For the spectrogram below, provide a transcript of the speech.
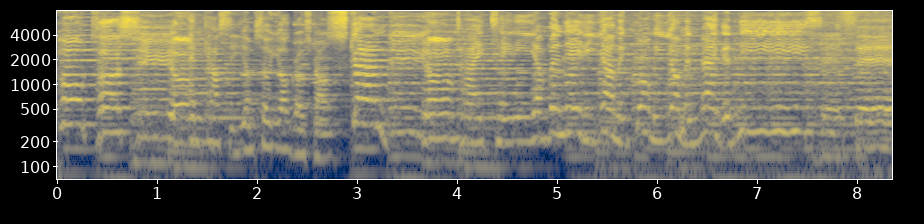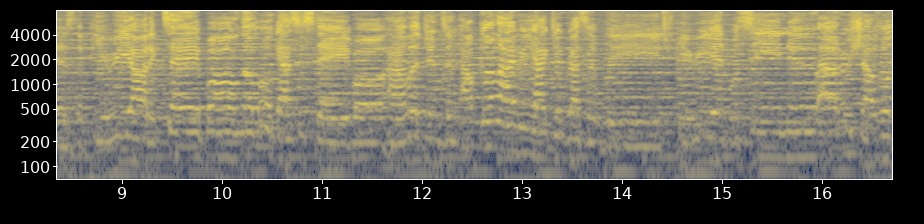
potassium, and calcium so you'll grow strong. scandium, Titanium, vanadium, and chromium, and manganese. This is the periodic table. Noble gas is stable. Halogens and alkali react aggressively. Each period we'll see new outer shells while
